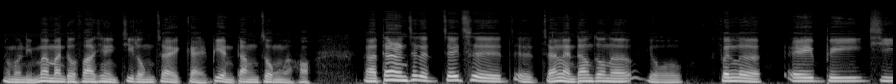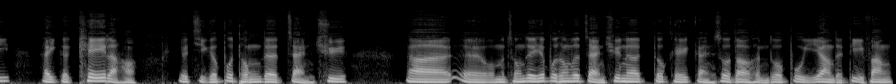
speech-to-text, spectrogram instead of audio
那么你慢慢都发现基隆在改变当中了哈。那当然，这个这次呃展览当中呢，有分了 A、B、C，还有一个 K 了哈，有几个不同的展区。那呃，我们从这些不同的展区呢，都可以感受到很多不一样的地方。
